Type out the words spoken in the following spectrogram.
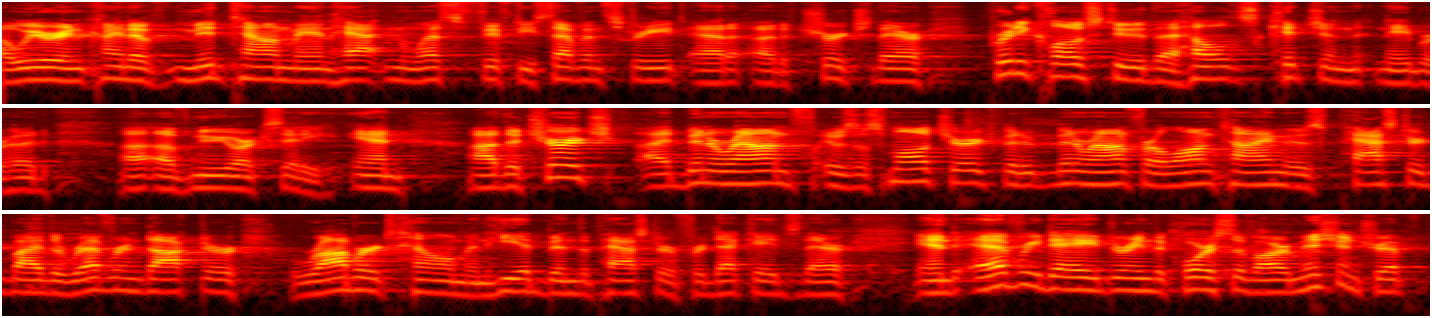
Uh, we were in kind of midtown Manhattan, West 57th Street, at a, at a church there, pretty close to the Hell's Kitchen neighborhood uh, of New York City. And uh, the church had been around, it was a small church, but it had been around for a long time. It was pastored by the Reverend Dr. Robert Helm, and he had been the pastor for decades there. And every day during the course of our mission trip,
